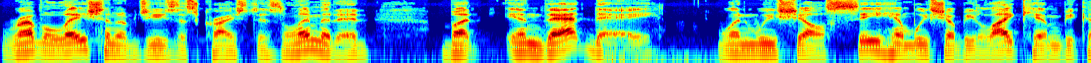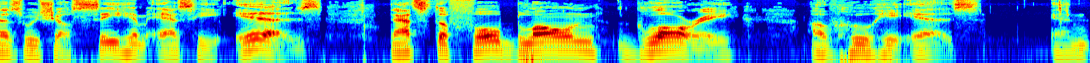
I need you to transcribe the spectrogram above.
revelation of Jesus Christ is limited. But in that day, when we shall see him, we shall be like him because we shall see him as he is. That's the full blown glory of who he is. And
